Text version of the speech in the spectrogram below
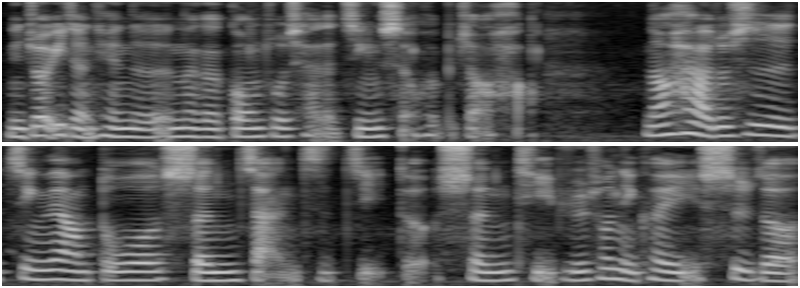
你就一整天的那个工作起来的精神会比较好。然后还有就是尽量多伸展自己的身体，比如说你可以试着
